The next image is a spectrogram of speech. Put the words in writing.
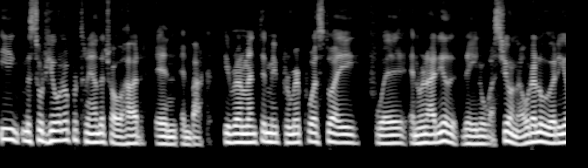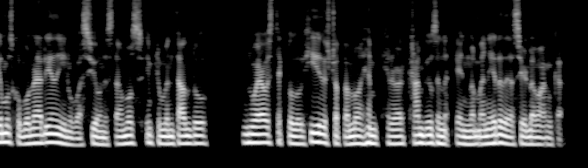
Y me surgió una oportunidad de trabajar en, en BAC. Y realmente mi primer puesto ahí fue en un área de, de innovación. Ahora lo veríamos como un área de innovación. Estamos implementando nuevas tecnologías, tratando de generar cambios en la, en la, manera de hacer la banca.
